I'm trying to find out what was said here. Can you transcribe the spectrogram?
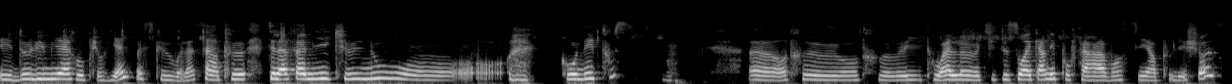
et de lumière au pluriel parce que voilà, c'est un peu, c'est la famille que nous, qu'on est tous. Euh, entre, entre étoiles qui se sont incarnées pour faire avancer un peu les choses.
